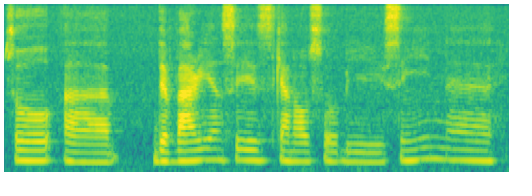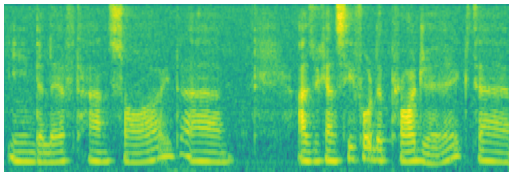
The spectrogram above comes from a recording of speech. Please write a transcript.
So uh, the variances can also be seen uh, in the left hand side. Um, as you can see for the project um, uh,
